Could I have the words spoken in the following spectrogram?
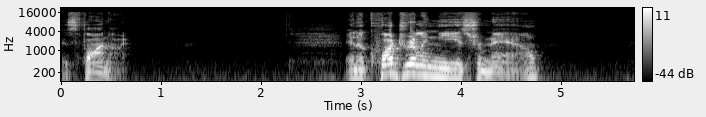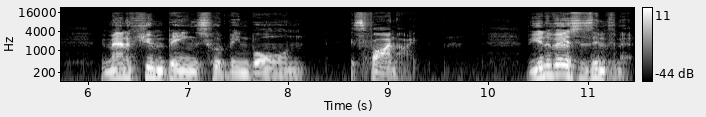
is finite. In a quadrillion years from now, the amount of human beings who have been born is finite. The universe is infinite.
